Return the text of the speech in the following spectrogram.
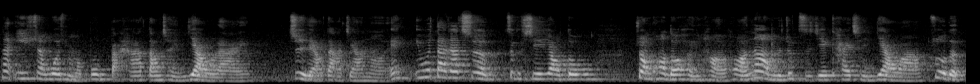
那医生为什么不把它当成药来治疗大家呢？诶，因为大家吃了这些药都状况都很好的话，那我们就直接开成药啊，做的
